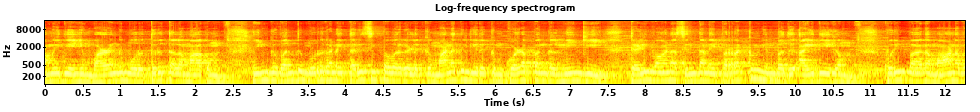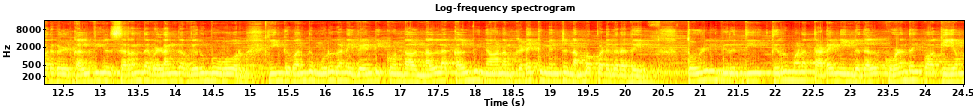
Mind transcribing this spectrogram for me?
அமைதியையும் வழங்கும் ஒரு திருத்தலமாகும். இங்கு வந்து முருகனை தரிசிப்பவர்களுக்கு மனதில் இருக்கும் குழப்பங்கள் நீங்கி தெளிவான சிந்தனை பிறக்கும் என்பது ஐதீகம். குறிப்பாக மாணவர்கள் கல்வியில் சிறந்த விளங்க விரும்புவோர் இங்கு வந்து முருகனை வேண்டிக் கொண்டால் நல்ல கல்வி ஞானம் கிடைக்கும் என்று நம்பப்படுகிறது. தொழில் விருத்தி திருமண தடை நீங்குதல் குழந்தை பாக்கியம்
